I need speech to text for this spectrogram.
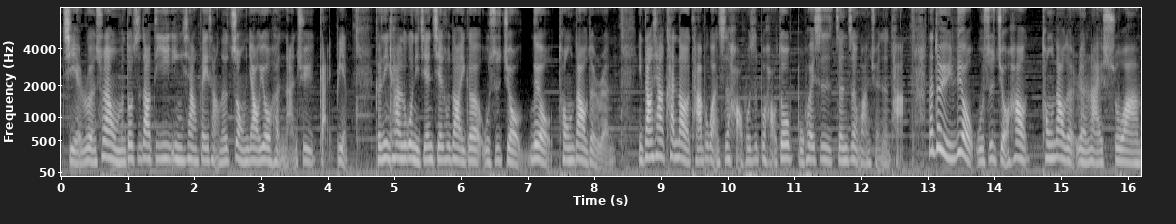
结论。虽然我们都知道第一印象非常的重要，又很难去改变。可是你看，如果你今天接触到一个五十九六通道的人，你当下看到的他，不管是好或是不好，都不会是真正完全的他。那对于六五十九号通道的人来说啊，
